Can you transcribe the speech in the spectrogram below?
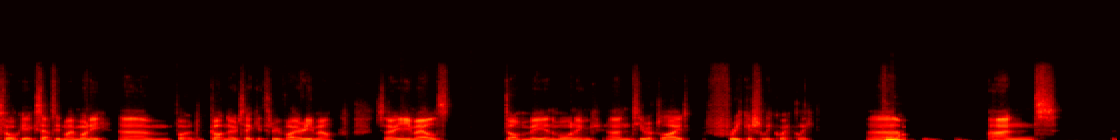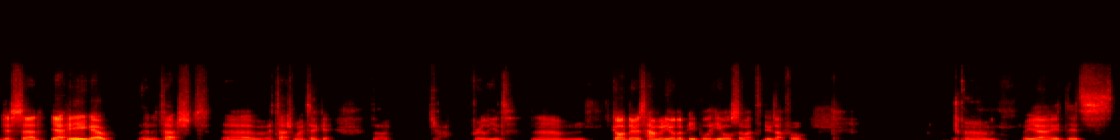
Torquay accepted my money, um, but got no ticket through via email. So I emailed Don Me in the morning, and he replied freakishly quickly, um, and just said, "Yeah, here you go," and attached uh, attached my ticket. So, yeah, brilliant. Um, God knows how many other people he also had to do that for. Um, but yeah, it, it's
